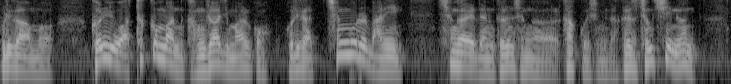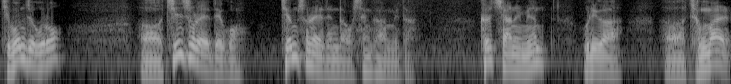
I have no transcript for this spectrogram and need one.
우리가 뭐 권리와 특권만 강조하지 말고 우리가 책무를 많이 생각해야 되는 그런 생각을 갖고 있습니다. 그래서 정치인은 기본적으로 어, 진솔해야 되고 겸손해야 된다고 생각합니다. 그렇지 않으면 우리가 어, 정말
